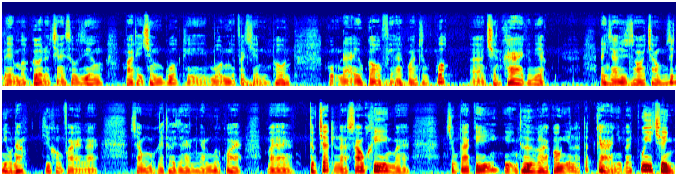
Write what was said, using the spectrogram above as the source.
để mở cửa được trái sầu riêng vào thị trường Trung Quốc thì Bộ Nông nghiệp Phát triển thôn cũng đã yêu cầu phía hải quan Trung Quốc uh, triển khai cái việc đánh giá rủi ro trong rất nhiều năm chứ không phải là trong một cái thời gian ngắn vừa qua. Mà thực chất là sau khi mà chúng ta ký nghị định thư là có nghĩa là tất cả những cái quy trình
